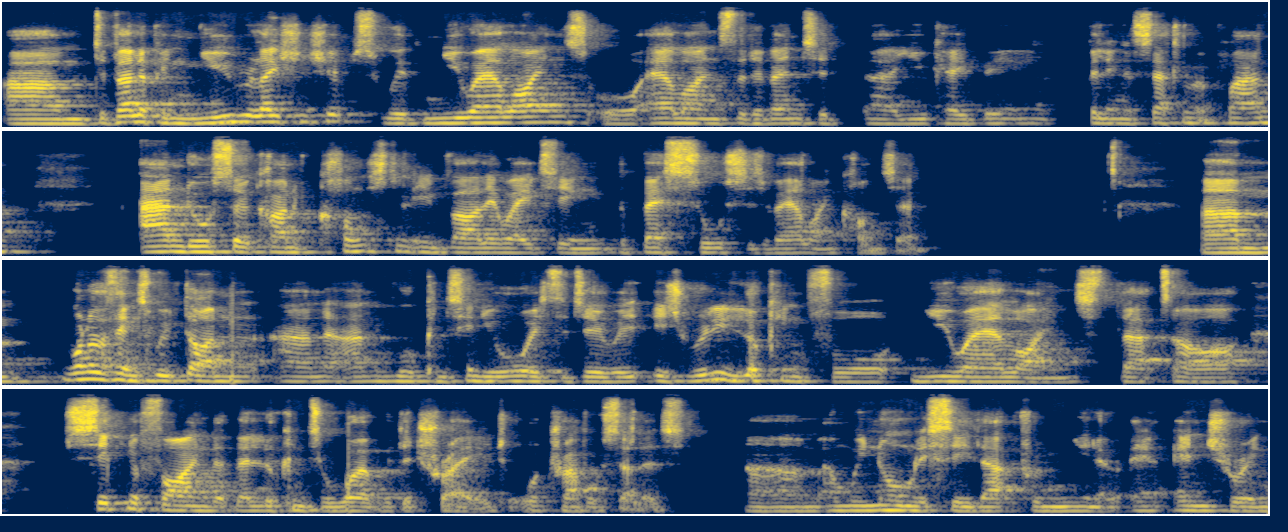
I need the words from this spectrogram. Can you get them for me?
um, developing new relationships with new airlines or airlines that have entered uh, uk billing and settlement plan and also kind of constantly evaluating the best sources of airline content. Um, one of the things we've done and, and will continue always to do is really looking for new airlines that are signifying that they're looking to work with the trade or travel sellers. Um, and we normally see that from you know entering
